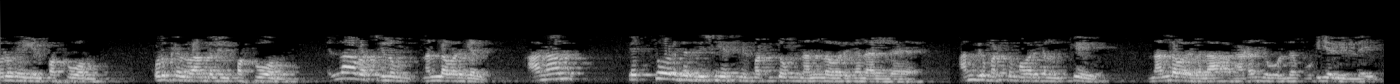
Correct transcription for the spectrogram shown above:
தொழுகையில் பக்குவம் கொடுக்கல் வாங்கலில் பக்குவம் எல்லாவற்றிலும் நல்லவர்கள். ஆனால் பெற்றோர்கள் விஷயத்தில் மட்டும் நல்லவர்கள் அல்ல. அங்கு மட்டும் அவர்களுக்கு நல்லவர்களாக நடந்து கொள்ள முடியவில்லை.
